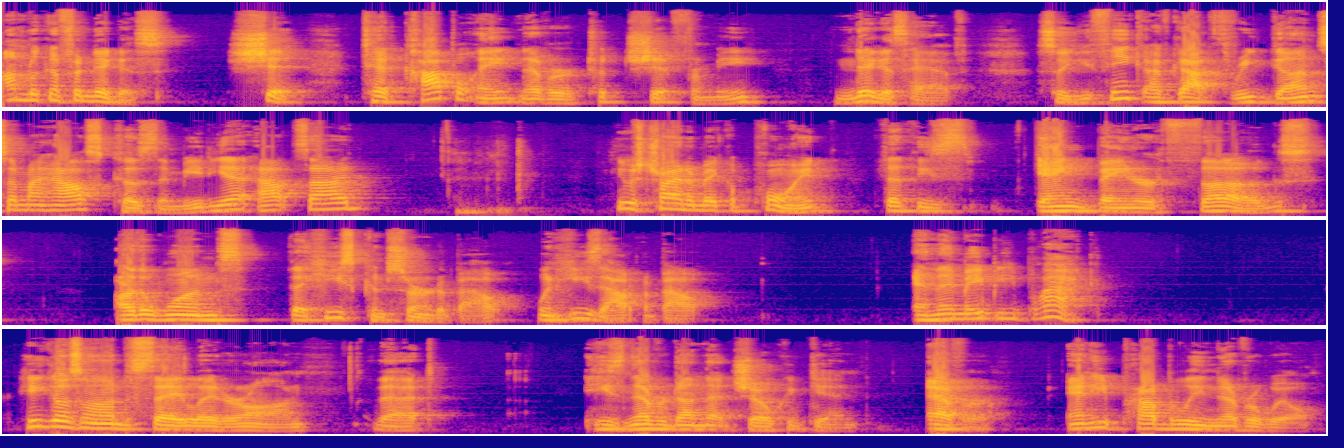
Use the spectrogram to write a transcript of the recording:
I'm looking for niggas. Shit, Ted Koppel ain't never took shit from me. Niggas have. So you think I've got three guns in my house because the media outside? He was trying to make a point that these gangbanger thugs are the ones that he's concerned about when he's out and about. And they may be black. He goes on to say later on that He's never done that joke again, ever, and he probably never will.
